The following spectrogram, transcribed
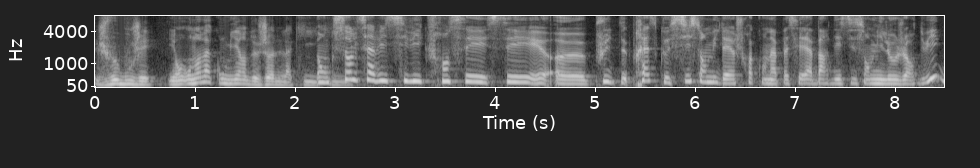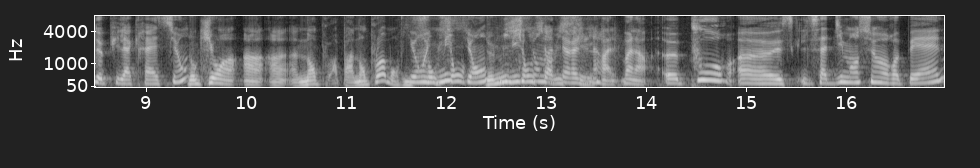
je veux bouger. Et on, en a combien de jeunes là qui... Donc sur le service civique français, c'est euh, plus de presque 600 000. D'ailleurs, je crois qu'on a passé la barre des 600 000 aujourd'hui depuis la création. Donc qui ont un, un, emploi, pas un emploi, mais une, fonction mission, de mission, de service civique. général. Voilà. Euh, pour euh, sa dimension européenne,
